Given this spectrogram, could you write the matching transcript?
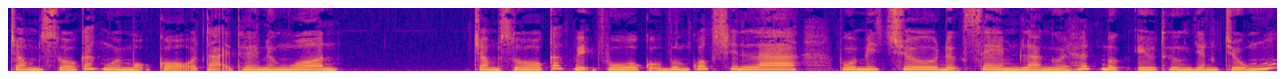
trong số các ngôi mộ cổ tại Thề Nương Won. Trong số các vị vua của vương quốc Silla, vua Michu được xem là người hết mực yêu thương dân chúng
